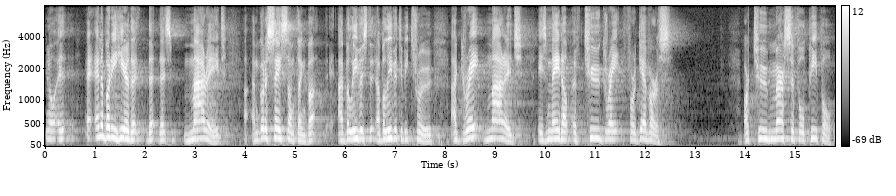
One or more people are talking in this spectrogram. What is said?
you know, anybody here that, that that's married, uh, I'm going to say something, but I believe, it's, I believe it to be true. A great marriage is made up of two great forgivers or two merciful people.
